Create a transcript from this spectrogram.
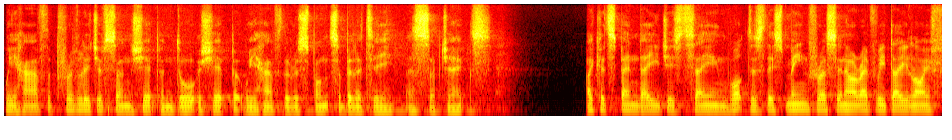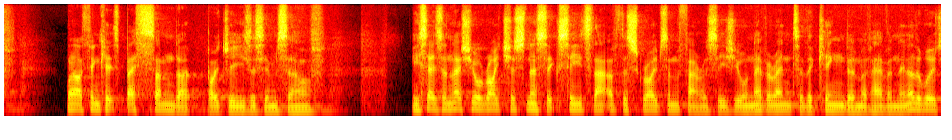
we have the privilege of sonship and daughtership, but we have the responsibility as subjects. I could spend ages saying, What does this mean for us in our everyday life? Well, I think it's best summed up by Jesus himself. He says, Unless your righteousness exceeds that of the scribes and Pharisees, you'll never enter the kingdom of heaven. In other words,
